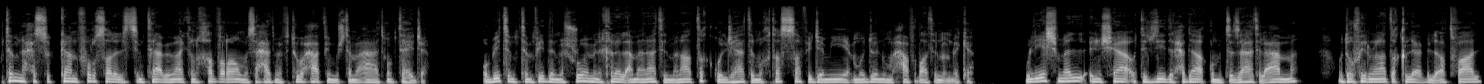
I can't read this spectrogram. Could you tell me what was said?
وتمنح السكان فرصة للاستمتاع بأماكن خضراء ومساحات مفتوحة في مجتمعات مبتهجة. وبيتم تنفيذ المشروع من خلال أمانات المناطق والجهات المختصة في جميع مدن ومحافظات المملكة. واللي يشمل إنشاء وتجديد الحدائق والمنتزهات العامة وتوفير مناطق لعب للأطفال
